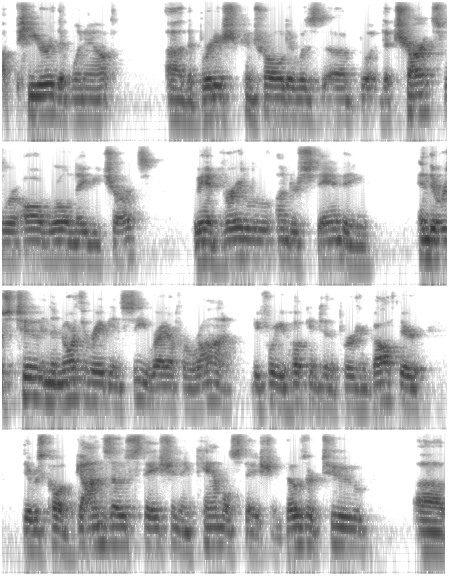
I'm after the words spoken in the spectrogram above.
a pier that went out. Uh, the British controlled it was uh, the charts were all Royal Navy charts. We had very little understanding, and there was two in the North Arabian Sea right off Iran before you hook into the Persian Gulf, there there was called Gonzo Station and Camel Station. Those are two, uh,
